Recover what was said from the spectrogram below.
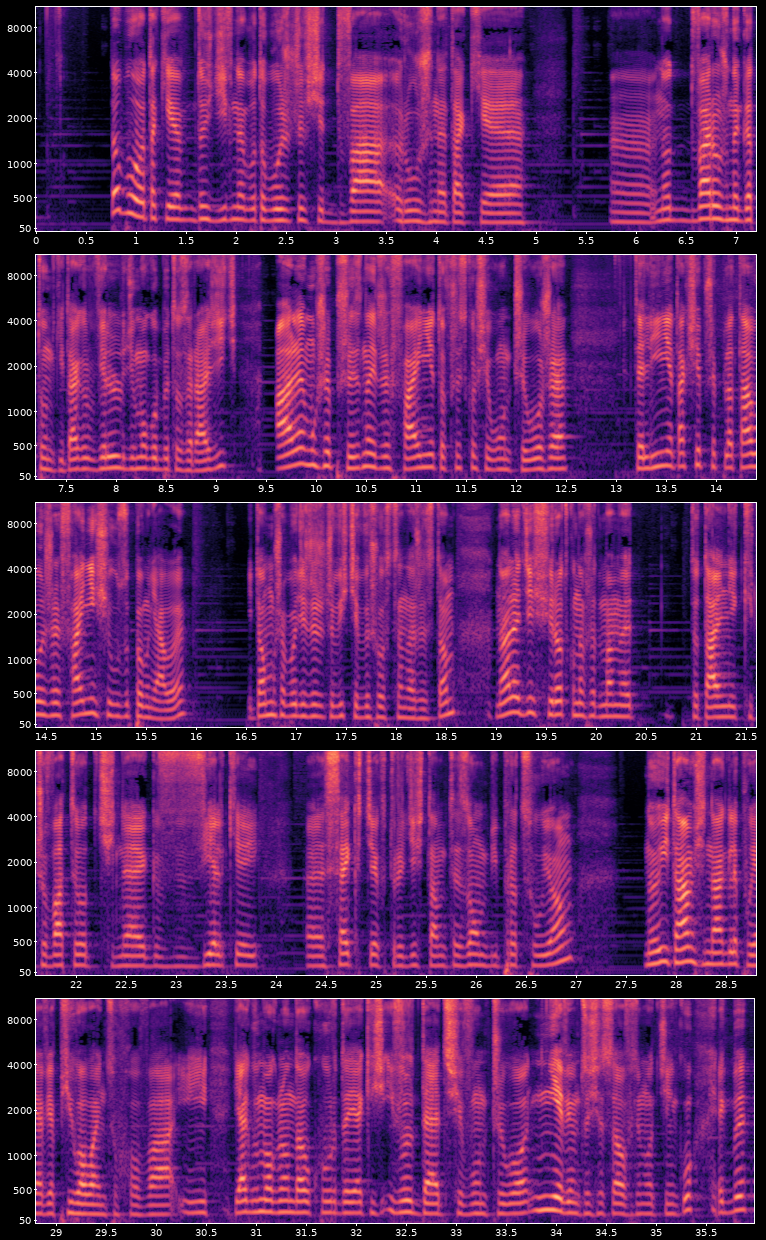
to było takie dość dziwne, bo to były rzeczywiście dwa różne takie. no, dwa różne gatunki, tak? Wielu ludzi mogłoby to zarazić, ale muszę przyznać, że fajnie to wszystko się łączyło, że te linie tak się przeplatały, że fajnie się uzupełniały. I to muszę powiedzieć, że rzeczywiście wyszło scenarzystom. No ale gdzieś w środku na przykład mamy totalnie kiczowaty odcinek w wielkiej e, sekcie, w której gdzieś tam te zombie pracują. No i tam się nagle pojawia piła łańcuchowa i jakbym oglądał, kurde, jakiś Evil Dead się włączyło. Nie wiem, co się stało w tym odcinku. Jakby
